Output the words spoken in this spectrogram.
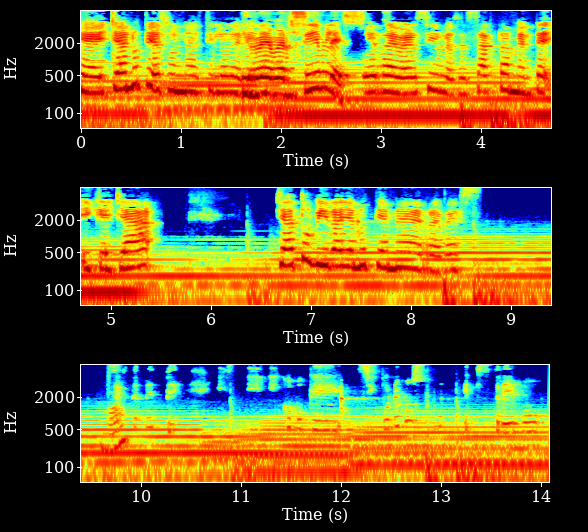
que ya no tienes un estilo de vida. Irreversibles. Irreversibles, exactamente. Y que ya, ya tu vida ya no tiene revés. Exactamente. Y, como que si ponemos un extremo,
